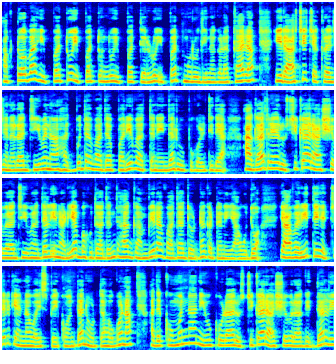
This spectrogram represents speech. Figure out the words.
ಅಕ್ಟೋಬರ್ ಇಪ್ಪತ್ತು, ಇಪ್ಪತ್ತೊಂದು, ಇಪ್ಪತ್ತೆರಡು ಇಪ್ಪತ್ತ್ಮೂರು ದಿನಗಳ ಕಾಲ ಈ ರಾಶಿ ಚಕ್ರ ಜನರ ಜೀವನ ಅದ್ಭುತವಾದ ಪರಿವರ್ತನೆಯಿಂದ ರೂಪುಗೊಳ್ತಿದೆ. ಹಾಗಾದರೆ ವೃಶ್ಚಿಕ ರಾಶಿಯವರ ಜೀವನದಲ್ಲಿ ನಡೆಯಬಹುದಾದಂತಹ ಗಂಭೀರವಾದ ದೊಡ್ಡ ಘಟನೆ ಯಾವುದು? ಯಾವ ರೀತಿ ಎಚ್ಚರಿಕೆಯನ್ನು ವಹಿಸಬೇಕು ಅಂತ ನೋಡ್ತಾ ಹೋಗೋಣ. ಅದಕ್ಕೂ ಮುನ್ನ ನೀವು ಕೂಡ ವೃಶ್ಚಿಕ ರಾಶಿಯವರಾಗಿದ್ದಲ್ಲಿ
